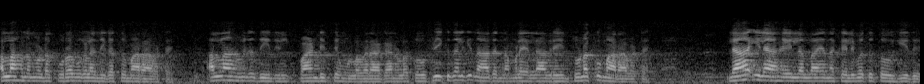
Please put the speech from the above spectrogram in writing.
അള്ളാഹു നമ്മുടെ കുറവുകളെ നികത്തുമാറാവട്ടെ. അള്ളാഹുവിന്റെ ദീനിൽ പാണ്ഡിത്യമുള്ളവരാകാനുള്ള തോഫീക്ക് നൽകി നാഥൻ നമ്മളെ എല്ലാവരെയും തുണക്കുമാറാവട്ടെ. ലാ ഇലാഹ ഇല്ലല്ലാ എന്ന കലിമത്ത് തോഹീദ്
